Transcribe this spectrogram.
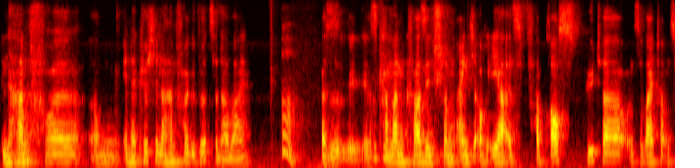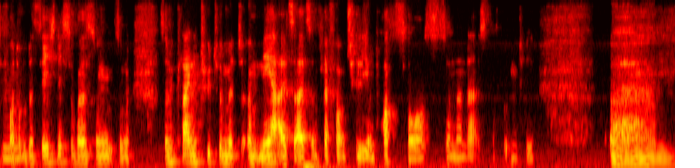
eine Handvoll, ähm, in der Küche eine Handvoll Gewürze dabei. Oh. Also das okay. kann man quasi schon eigentlich auch eher als Verbrauchsgüter und so weiter und so fort. Mhm. Aber das sehe ich nicht so, weil es so, so, eine, so eine kleine Tüte mit ähm, mehr als Salz und Pfeffer und Chili und Hot Sauce, sondern da ist noch irgendwie ähm,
